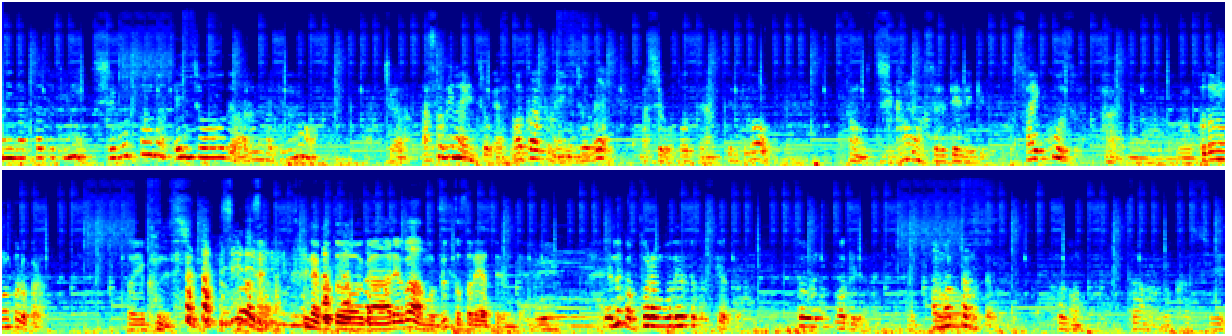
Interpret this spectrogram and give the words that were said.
になった時に仕事の延長ではあるんだけども違うな。遊びの延長ワクワクの延長で、まあ、仕事ってなってるけどその時間を忘れてできるって最高ですよ、はい、うん、子供の頃からそういう感じでした、ね、好きなことがあればもうずっとそれやってるみたいな、えー、なんかプラモデルとか好きだったそういうわけじゃないですか。ハマったのってあるんですか？子供昔めっ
